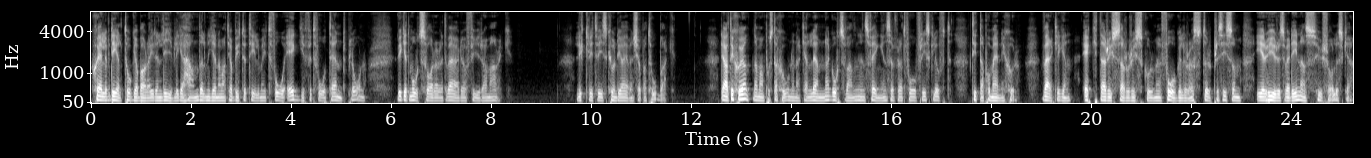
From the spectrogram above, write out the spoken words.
Själv deltog jag bara i den livliga handeln genom att jag bytte till mig två ägg för två tändplån. vilket motsvarar ett värde av fyra mark. Lyckligtvis kunde jag även köpa tobak. Det är alltid skönt när man på stationerna kan lämna godsvagnens fängelse för att få frisk luft, titta på människor. Verkligen äkta ryssar och ryskor med fågelröster, precis som er hyresvärdinnas hushållerska.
